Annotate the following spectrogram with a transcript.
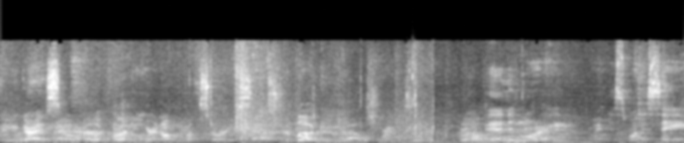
for you guys, so I look forward to hearing all the fun stories. Good luck. Ben and Lori, I just want to say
